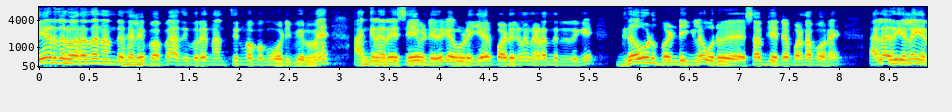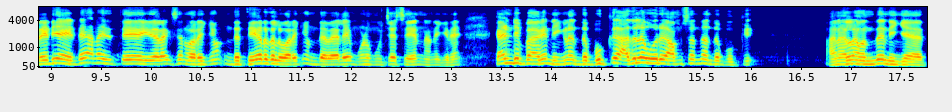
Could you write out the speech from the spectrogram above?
தேர்தல் வரதான் நான் அந்த வேலையை பார்ப்பேன். அதுக்கு பிறகு நான் சினிமா பக்கம் ஓடி போயிடுவேன் அங்கே நிறைய செய்ய வேண்டியது இருக்கு அவங்களுடைய ஏற்பாடுகளும் நடந்துட்டு இருக்கு. கிரவுட் ஃபண்டிங்கில் ஒரு சப்ஜெக்டை பண்ண போகிறேன் அதில் அது எல்லாம் ரெடி ஆகிட்டு ஆனால் இது தே எலெக்ஷன் வரைக்கும் இந்த தேர்தல் வரைக்கும் இந்த வேலையை முழு மூச்சாக செய்யணும்னு நினைக்கிறேன். கண்டிப்பாக நீங்களும் இந்த புக்கு அதில் ஒரு அம்சம் தான் அந்த புக்கு அதனால வந்து நீங்கள்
